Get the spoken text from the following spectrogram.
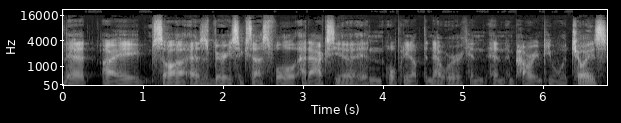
that i saw as very successful at axia in opening up the network and, and empowering people with choice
